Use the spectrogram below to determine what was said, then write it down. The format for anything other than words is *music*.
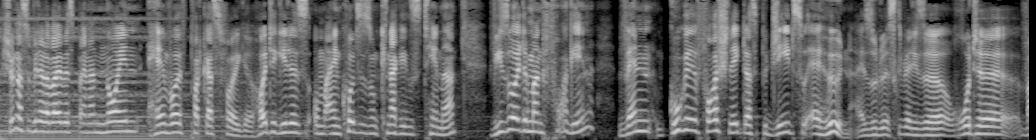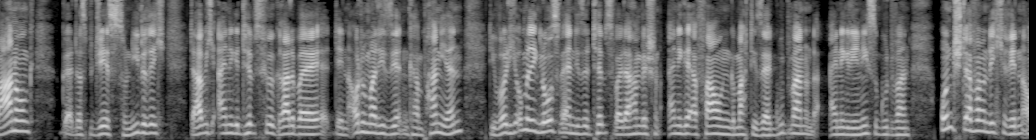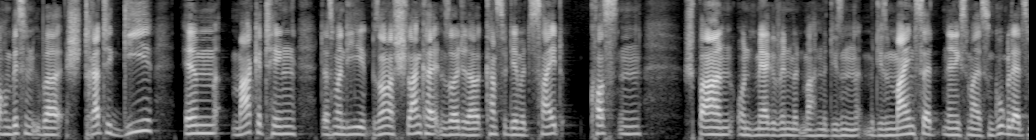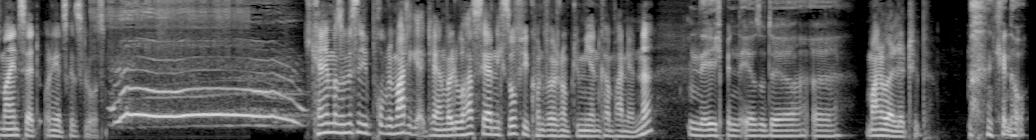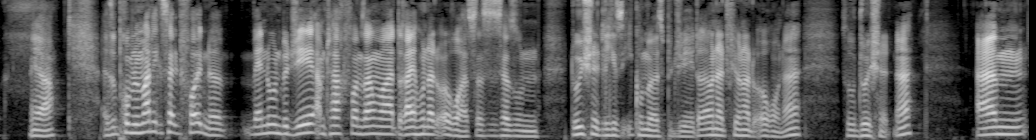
Schön, dass du wieder dabei bist bei einer neuen Helmwolf Podcast Folge. Heute geht es um ein kurzes und knackiges Thema. Wie sollte man vorgehen, wenn Google vorschlägt, das Budget zu erhöhen? Also es gibt ja diese rote Warnung, das Budget ist zu niedrig. Da habe ich einige Tipps für, gerade bei den automatisierten Kampagnen. Die wollte ich unbedingt loswerden, diese Tipps, weil da haben wir schon einige Erfahrungen gemacht, die sehr gut waren und einige, die nicht so gut waren. Und Stefan und ich reden auch ein bisschen über Strategie im Marketing, dass man die besonders schlank halten sollte. Da kannst du dir mit Zeit, Kosten sparen und mehr Gewinn mitmachen mit diesem, mit diesem Mindset, nenne ich es mal, ist ein Google Ads Mindset und jetzt geht's los. Ich kann dir mal so ein bisschen die Problematik erklären, weil du hast ja nicht so viel Conversion optimieren Kampagnen, ne? Nee, ich bin eher so der äh manuelle Typ. *laughs* genau. Ja. Also Problematik ist halt folgende wenn du ein Budget am Tag von, sagen wir mal, 300 Euro hast, das ist ja so ein durchschnittliches E-Commerce-Budget, 300, 400 Euro, ne? So Durchschnitt, ne? Ähm,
